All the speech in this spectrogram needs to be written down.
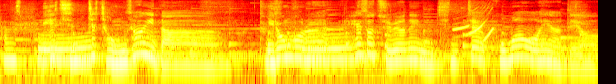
한 스푼. 이게 진짜 정성이다. 이런 거를 해서 주면은 진짜 고마워해야 돼요.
